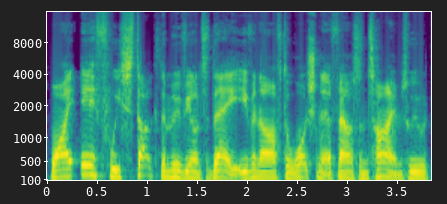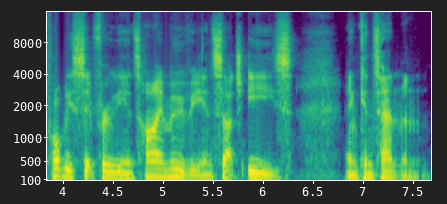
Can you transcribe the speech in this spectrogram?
Why, if we stuck the movie on today, even after watching it a thousand times, we would probably sit through the entire movie in such ease and contentment.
